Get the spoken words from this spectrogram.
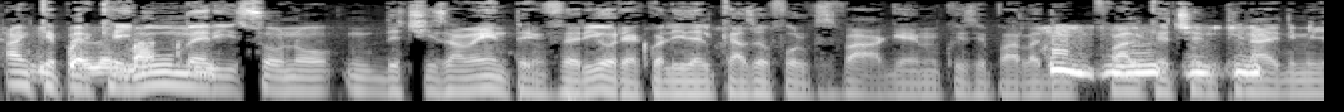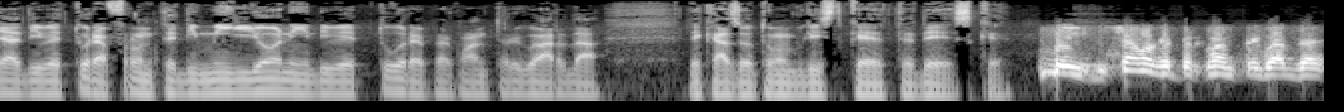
Anche perché i macchine- numeri sono decisamente inferiori a quelli del caso Volkswagen, qui si parla Sì, di qualche mm, centinaia mm. di migliaia di vetture a fronte di milioni di vetture per quanto riguarda le case automobilistiche tedesche. Beh, diciamo che per quanto riguarda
